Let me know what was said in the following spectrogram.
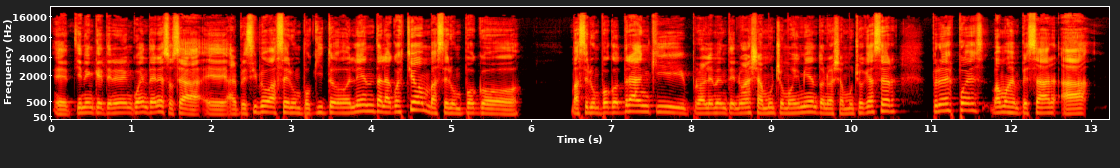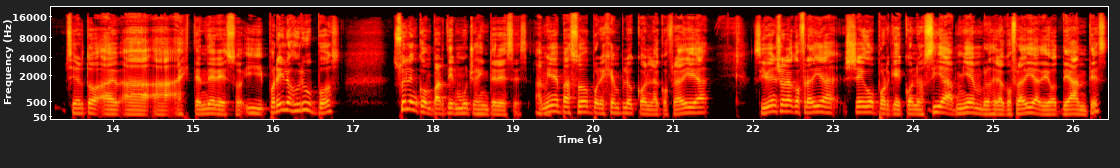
eh, tienen que tener en cuenta en eso. O sea, eh, al principio va a ser un poquito lenta la cuestión, va a ser un poco. Va a ser un poco tranqui, probablemente no haya mucho movimiento, no haya mucho que hacer, pero después vamos a empezar a, ¿cierto? a, a- a- a extender eso. Y por ahí los grupos, suelen compartir muchos intereses. A mí me pasó, por ejemplo, con la cofradía. Si bien yo a la cofradía llego porque conocía miembros de la cofradía de, de antes.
